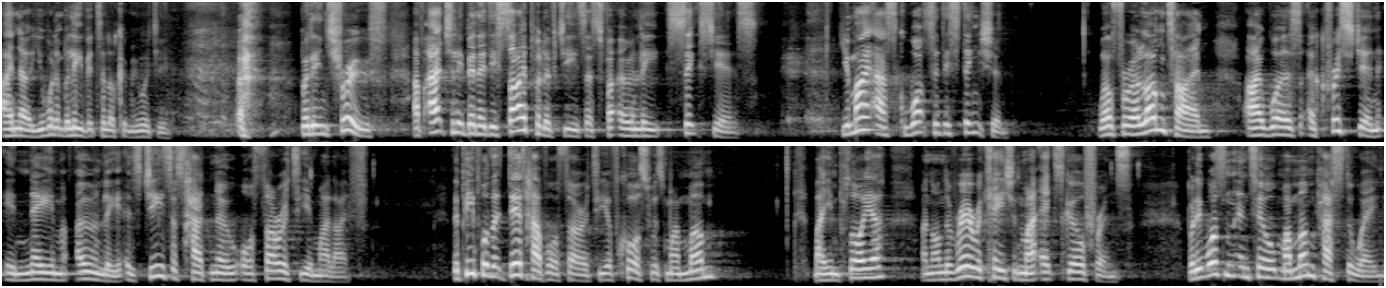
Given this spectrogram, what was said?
I know, you wouldn't believe it to look at me, would you? but in truth, I've actually been a disciple of Jesus for only six years. You might ask, what's the distinction? Well, for a long time, I was a Christian in name only, as Jesus had no authority in my life. The people that did have authority, of course, was my mum, my employer, and on the rare occasion, my ex girlfriends. But it wasn't until my mum passed away,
